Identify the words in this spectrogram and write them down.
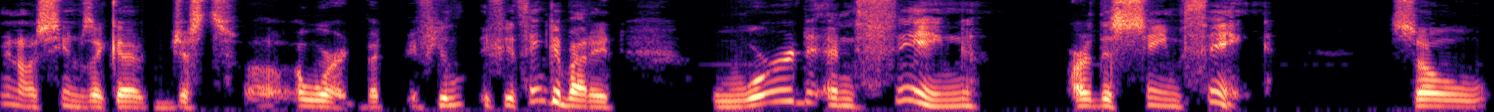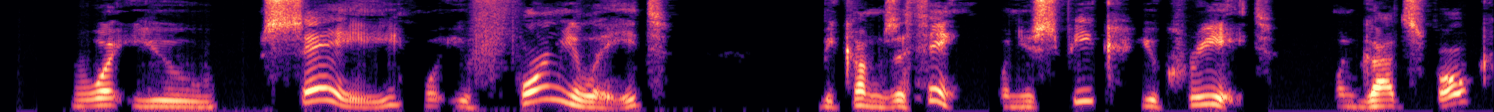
you know, seems like a just a, word. But if you if you think about it, word and thing are the same thing. So what you say, what you formulate, becomes a thing. When you speak, you create. When God spoke,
